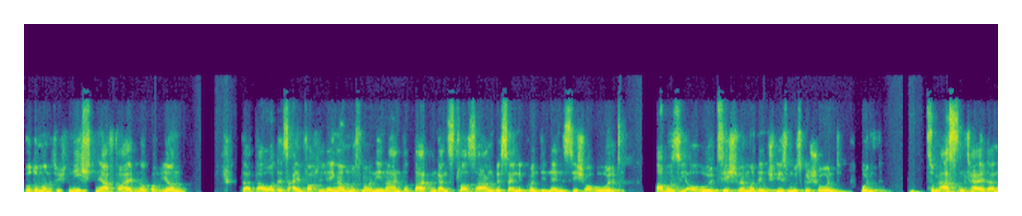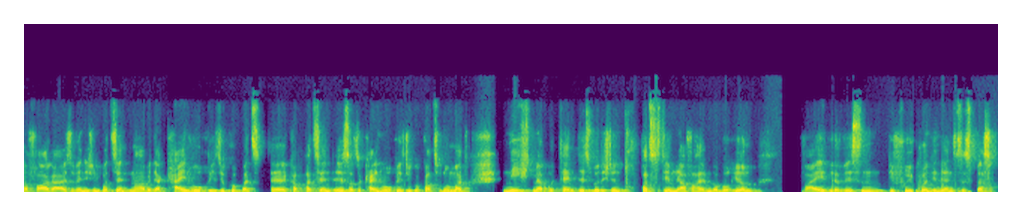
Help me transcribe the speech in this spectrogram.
würde man natürlich nicht Nervverhalten operieren. Da dauert es einfach länger, muss man in anhand der Daten ganz klar sagen, bis seine Kontinenz sich erholt. Aber sie erholt sich, wenn man den Schließmuskel schont. Und zum ersten Teil deiner Frage, also wenn ich einen Patienten habe, der kein Hochrisikopatient ist, also kein Hochrisikokarzinom hat, nicht mehr potent ist, würde ich den trotzdem nervverhaltend operieren, weil wir wissen, die Frühkontinenz ist besser.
